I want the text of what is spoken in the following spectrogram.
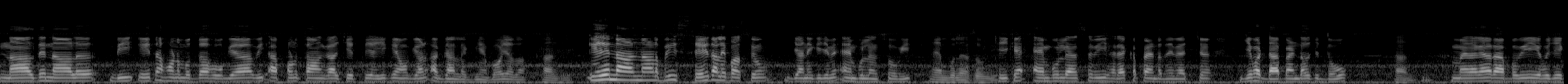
ਨਾਲ ਦੇ ਨਾਲ ਵੀ ਇਹ ਤਾਂ ਹੁਣ ਮੁੱਦਾ ਹੋ ਗਿਆ ਵੀ ਆਪਾਂ ਨੂੰ ਤਾਂ ਗੱਲ ਚੇਤੇ ਆਈ ਕਿਉਂਕਿ ਹੁਣ ਅੱਗਾਂ ਲੱਗੀਆਂ ਬਹੁਤ ਜ਼ਿਆਦਾ। ਹਾਂਜੀ। ਇਹਦੇ ਨਾਲ ਨਾਲ ਬਈ ਸਿਹਤ ਵਾਲੇ ਪਾਸਿਓਂ ਯਾਨੀ ਕਿ ਜਿਵੇਂ ਐਂਬੂਲੈਂਸ ਹੋ ਗਈ। ਐਂਬੂਲੈਂਸ ਹੋ ਗਈ। ਠੀਕ ਹੈ ਐਂਬੂਲੈਂਸ ਵੀ ਹਰ ਇੱਕ ਪਿੰਡ ਦੇ ਵਿੱਚ ਜੇ ਵੱਡਾ ਪਿੰਡ ਆ ਉਹ ਚ ਦੋ। ਹਾਂਜੀ। ਮੈਂ ਤਾਂ ਕਹਿੰਦਾ ਰੱਬ ਵੀ ਇਹੋ ਜਿਹੇ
